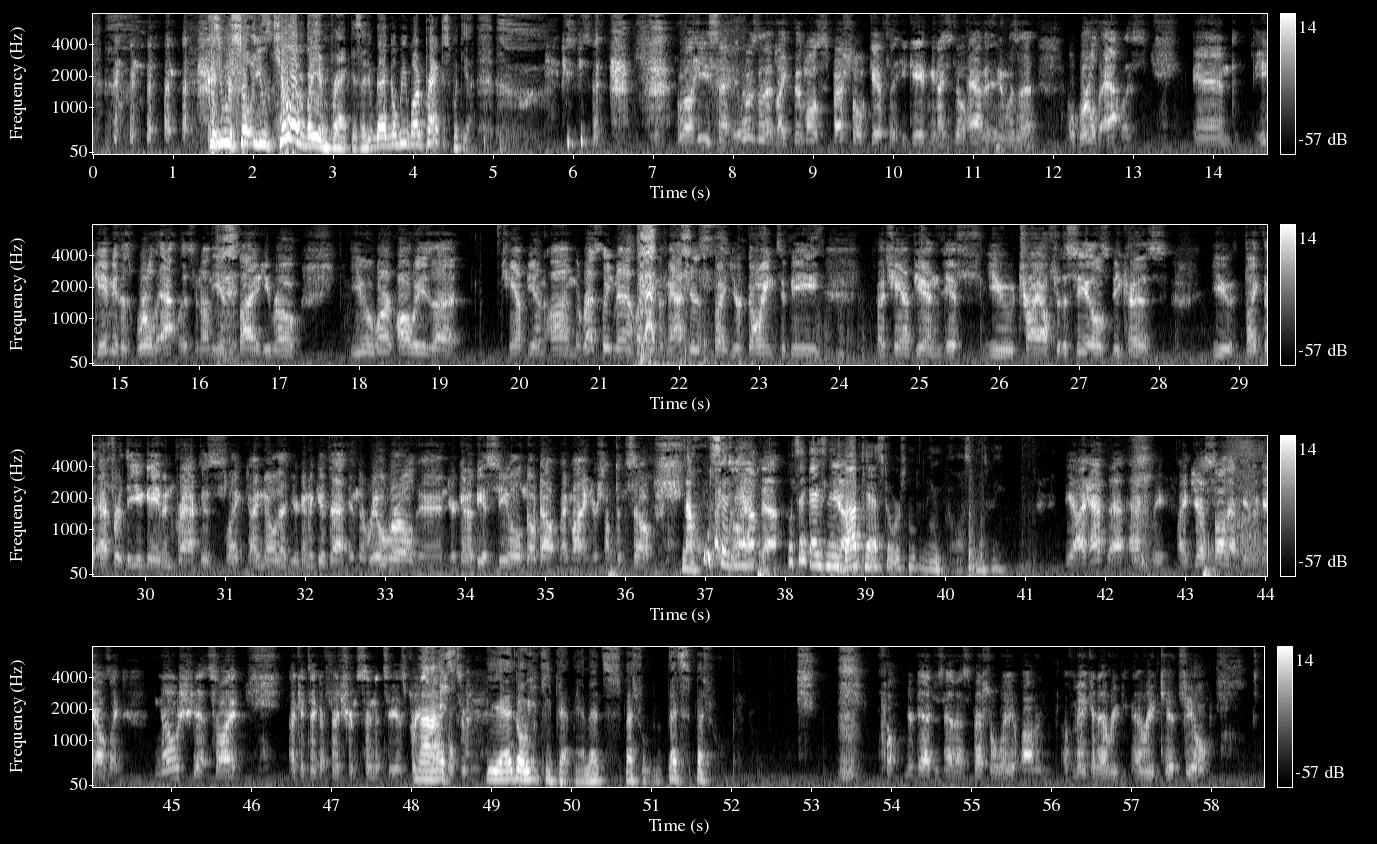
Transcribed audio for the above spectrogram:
Because you were so you would kill everybody in practice. I'd be like, nobody want to practice with you. Well, he said it was a, like the most special gift that he gave me, and I still have it. And it was a, a world atlas, and he gave me this world atlas, and on the inside he wrote, "You weren't always a champion on the wrestling mat, like in the matches, but you're going to be a champion if you try out for the SEALs because." You like the effort that you gave in practice. Like I know that you're going to give that in the real world, and you're going to be a SEAL, no doubt in my mind, or something. So Now, who said that? that. What's that guy's name? Yeah. Bob Casto or something? Awesome, wasn't he? Yeah, I have that actually. I just saw that the other day. I was like, no shit. So I, I could take a picture and send it to you. It's pretty Nah, special it's, to me. yeah, no, you keep that, man. That's special. That's special. Well, Your dad just had a special way about him of making every every kid feel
